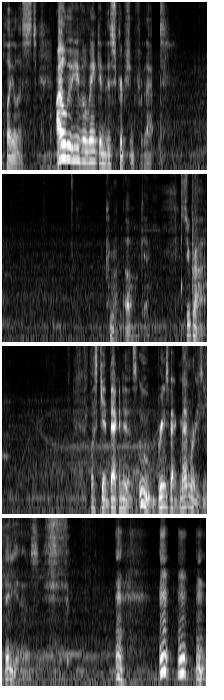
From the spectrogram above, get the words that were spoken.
playlist. I'll leave a link in the description for that. Come on. Oh, okay. Super hot. Let's get back into this. Ooh, brings back memories of videos. Mm. Mm, mm, mm.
